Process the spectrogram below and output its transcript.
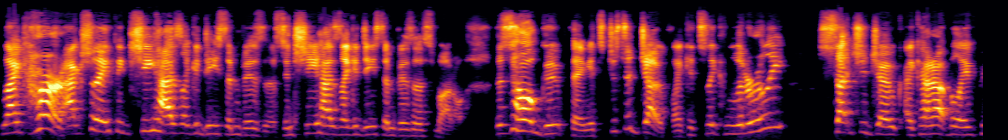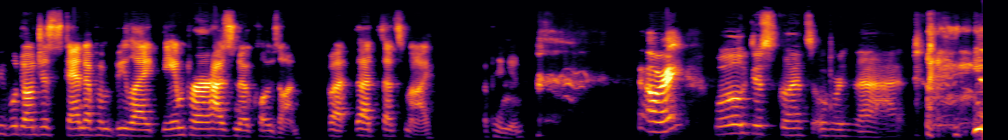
like her. Actually, I think she has like a decent business and she has like a decent business model. This whole goop thing, it's just a joke. Like it's like literally such a joke. I cannot believe people don't just stand up and be like, the emperor has no clothes on. But that's that's my opinion. all right we'll just glance over that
